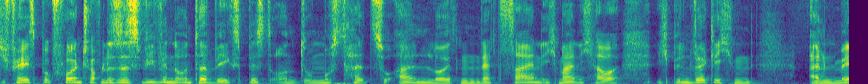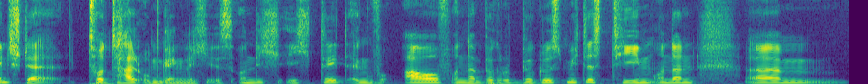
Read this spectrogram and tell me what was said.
die Facebook-Freundschaften, das ist wie wenn du unterwegs bist und du musst halt zu allen Leuten nett sein. Ich meine, ich habe, ich bin wirklich ein, ein Mensch, der total umgänglich ist. Und ich, ich trete irgendwo auf und dann begrüßt mich das Team und dann ähm,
